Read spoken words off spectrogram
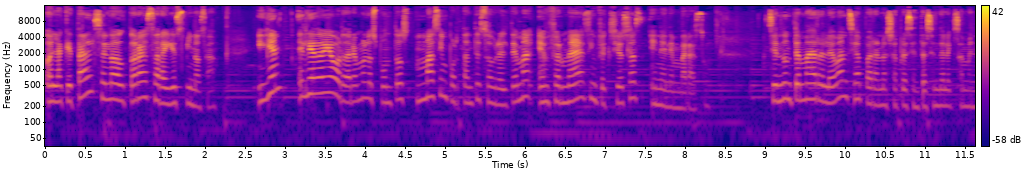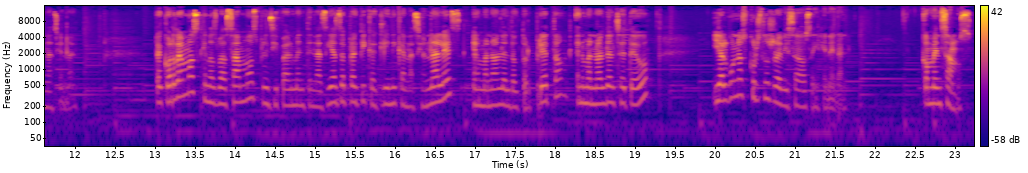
Hola, ¿qué tal? Soy la doctora Saray Espinosa. Y bien, el día de hoy abordaremos los puntos más importantes sobre el tema enfermedades infecciosas en el embarazo, siendo un tema de relevancia para nuestra presentación del examen nacional. Recordemos que nos basamos principalmente en las guías de práctica clínica nacionales, el manual del Dr. Prieto, el manual del CTO y algunos cursos revisados en general. Comenzamos.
